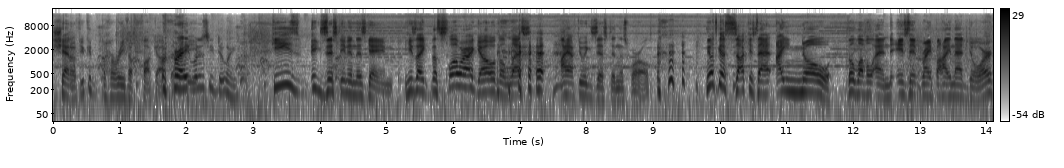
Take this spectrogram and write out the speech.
Shadow, if you could hurry the fuck up. right? What is he doing? He's existing in this game. He's like, the slower I go, the less I have to exist in this world. You know what's gonna suck is that I know the level end isn't right behind that door,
